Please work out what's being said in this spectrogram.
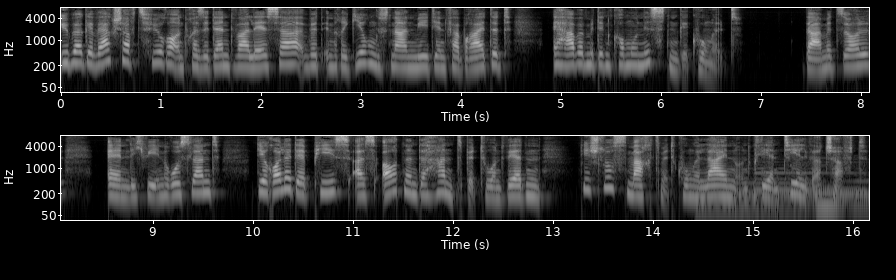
Über Gewerkschaftsführer und Präsident Walesa wird in regierungsnahen Medien verbreitet, er habe mit den Kommunisten gekungelt. Damit soll, ähnlich wie in Russland, die Rolle der Peace als ordnende Hand betont werden, die Schluss macht mit Kungeleien und Klientelwirtschaft.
